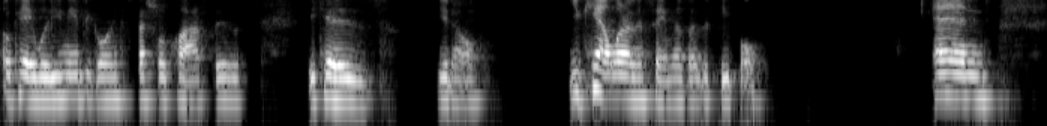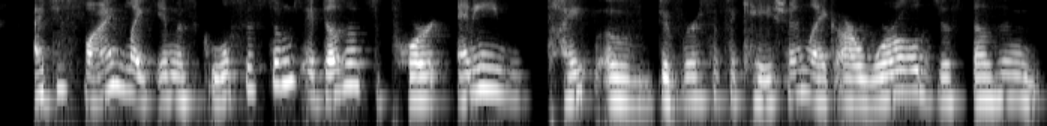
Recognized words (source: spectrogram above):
Okay, well, you need to go in special classes because, you know, you can't learn the same as other people. And I just find like in the school systems, it doesn't support any type of diversification. Like our world just doesn't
